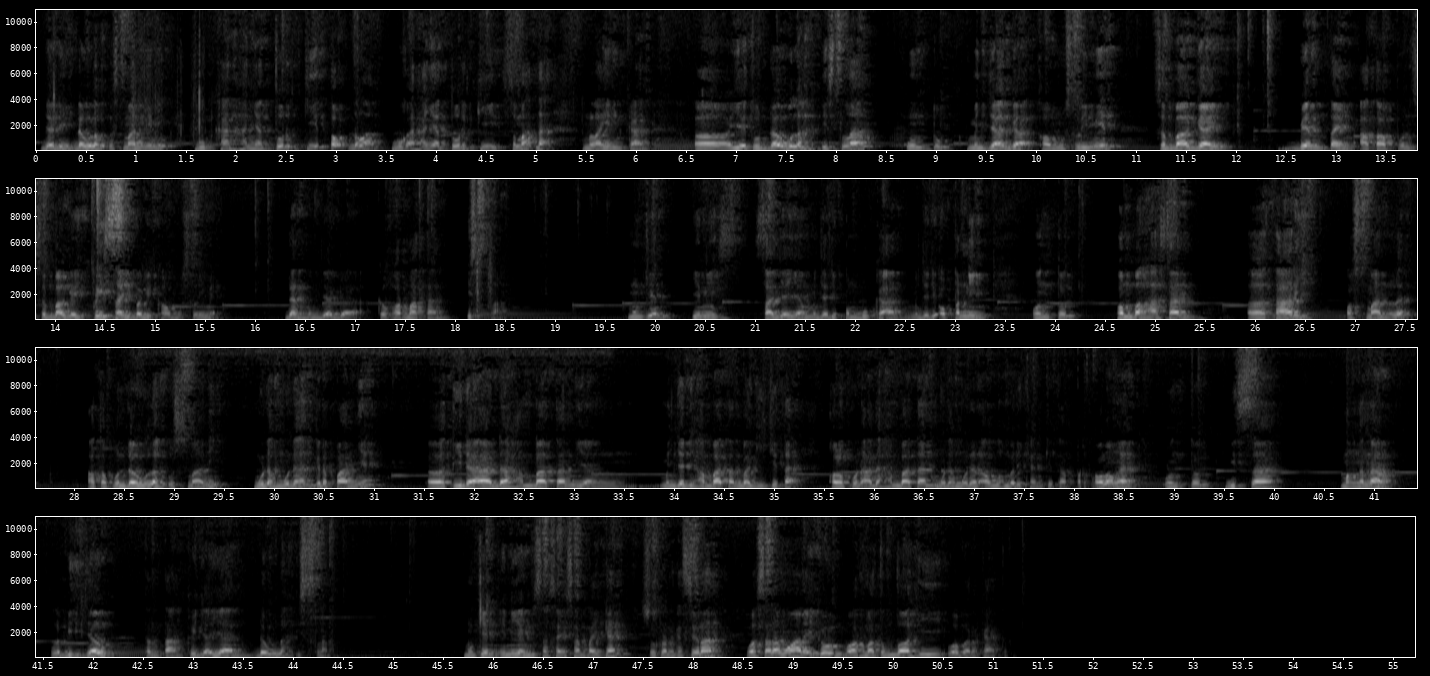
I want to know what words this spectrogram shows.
Jadi Daulah Utsmani ini bukan hanya Turki tok doang, bukan hanya Turki semata, melainkan uh, yaitu Daulah Islam untuk menjaga kaum muslimin sebagai benteng ataupun sebagai perisai bagi kaum muslimin dan menjaga kehormatan Islam. Mungkin ini saja yang menjadi pembukaan, menjadi opening untuk pembahasan uh, tarikh Osmanle ataupun Daulah Utsmani. Mudah-mudahan ke depannya uh, tidak ada hambatan yang menjadi hambatan bagi kita. Kalaupun ada hambatan, mudah-mudahan Allah memberikan kita pertolongan untuk bisa mengenal lebih jauh tentang kejayaan daulah Islam. Mungkin ini yang bisa saya sampaikan. Syukran kasiran. Wassalamualaikum warahmatullahi wabarakatuh.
